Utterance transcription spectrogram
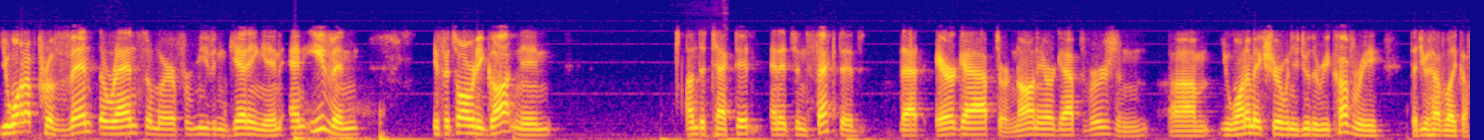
you want to prevent the ransomware from even getting in, and even if it's already gotten in undetected and it's infected, that air gapped or non air gapped version, um, you want to make sure when you do the recovery that you have like a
